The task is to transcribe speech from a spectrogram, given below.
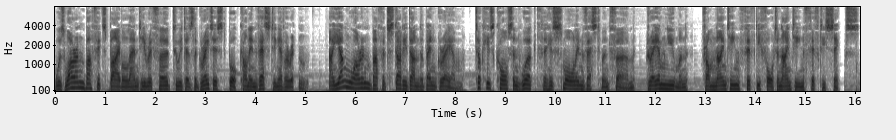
was Warren Buffett's Bible and he referred to it as the greatest book on investing ever written. A young Warren Buffett studied under Ben Graham, took his course and worked for his small investment firm, Graham Newman, from 1954 to 1956.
